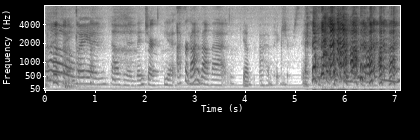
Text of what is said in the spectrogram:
Oh man, that was an adventure. Yes. I forgot about that. I have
